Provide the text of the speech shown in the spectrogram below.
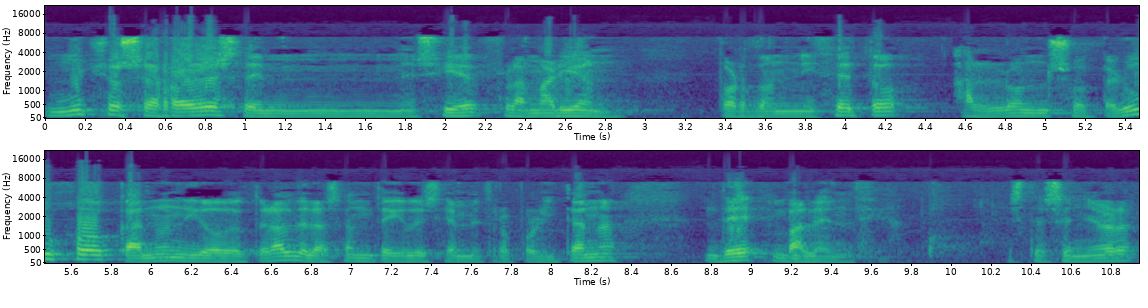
muchos errores de Monsieur Flammarion por don Niceto Alonso Perujo, canónigo doctoral de la Santa Iglesia Metropolitana de Valencia. Este señor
